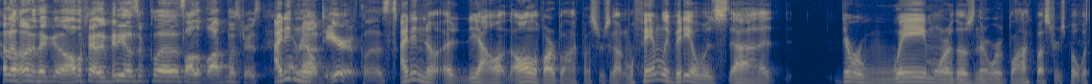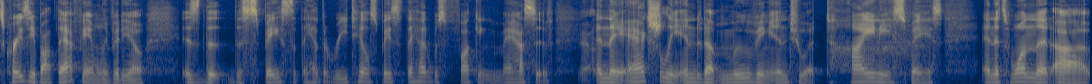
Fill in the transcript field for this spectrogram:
I don't know anything. All the family videos have closed. All the blockbusters I didn't know- here have closed. I didn't know. Uh, yeah, all, all of our blockbusters are gone. Well, Family Video was. Uh, there were way more of those than there were blockbusters. But what's crazy about that Family Video is the the space that they had, the retail space that they had, was fucking massive. Yeah. And they actually ended up moving into a tiny space. And it's one that uh,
